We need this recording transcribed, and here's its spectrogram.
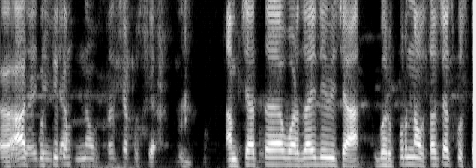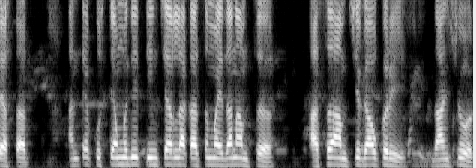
आज कुस्तीचं नवसाच्या कुस्त्या. आमच्यात अ, वडजाई देवीच्या भरपूर नवसाच्याच कुस्त्या असतात. आणि त्या कुस्त्यामध्ये तीन चार लाखाचं मैदान आमचं असं आमचे गावकरी दानशूर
